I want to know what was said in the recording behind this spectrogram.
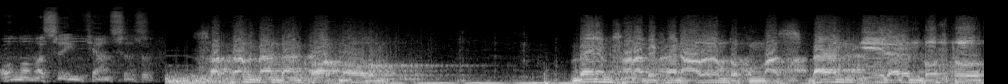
olmaması imkansız. Sakın benden korkma oğlum. Benim sana bir fenalığım dokunmaz. Ben iyilerin dostu,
